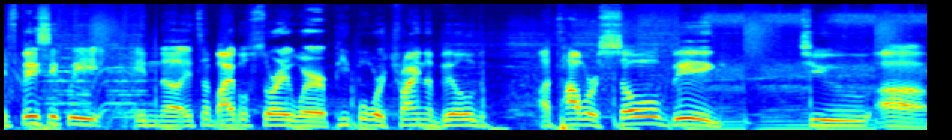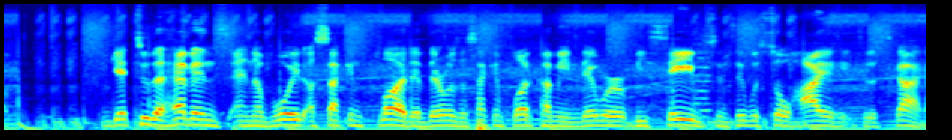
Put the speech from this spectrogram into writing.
it's basically in uh, it's a Bible story where people were trying to build a tower so big to uh, get to the heavens and avoid a second flood. If there was a second flood coming, they were be saved since it was so high to the sky.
